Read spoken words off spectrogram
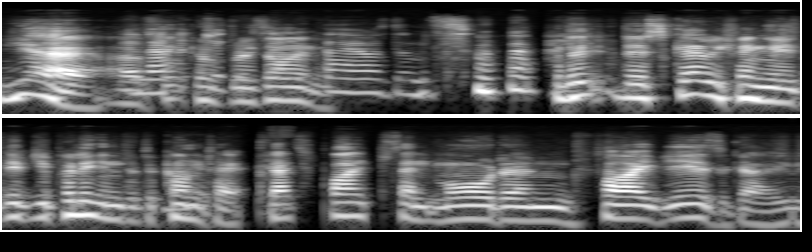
Yeah, I think of resigning. thousands. But the, the scary thing is, if you put it into the context, that's 5% more than five years ago.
